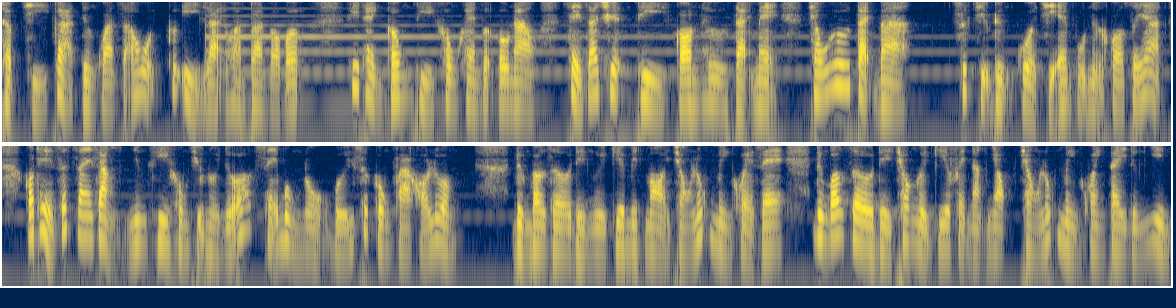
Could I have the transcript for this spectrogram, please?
thậm chí cả tương quan xã hội cứ ỉ lại hoàn toàn vào vợ. Khi thành công thì không khen vợ câu nào, xảy ra chuyện thì con hư tại mẹ, cháu hư tại bà. Sức chịu đựng của chị em phụ nữ có giới hạn, có thể rất dai dẳng nhưng khi không chịu nổi nữa sẽ bùng nổ với sức công phá khó lường. Đừng bao giờ để người kia mệt mỏi trong lúc mình khỏe re, đừng bao giờ để cho người kia phải nặng nhọc trong lúc mình khoanh tay đứng nhìn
